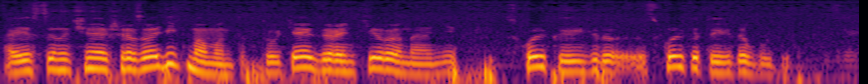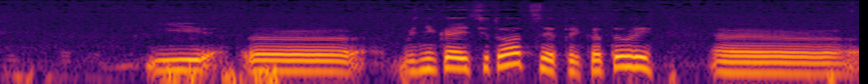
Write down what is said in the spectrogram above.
А если ты начинаешь разводить мамонтов, то у тебя гарантированно они, сколько их, до- сколько-то их добудет. И э, возникает ситуация, при которой э,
